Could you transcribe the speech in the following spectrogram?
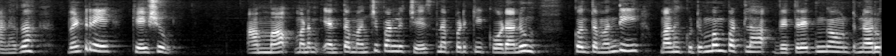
అనగా వెంటనే కేశవ్ అమ్మ మనం ఎంత మంచి పనులు చేసినప్పటికీ కూడాను కొంతమంది మన కుటుంబం పట్ల వ్యతిరేకంగా ఉంటున్నారు.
